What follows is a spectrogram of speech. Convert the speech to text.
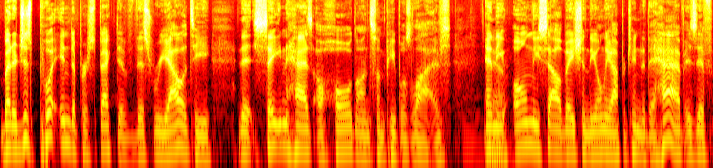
but it just put into perspective this reality that Satan has a hold on some people's lives, and Yeah. the only salvation, the only opportunity they have is if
